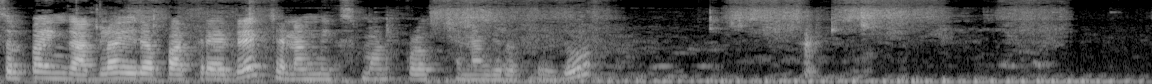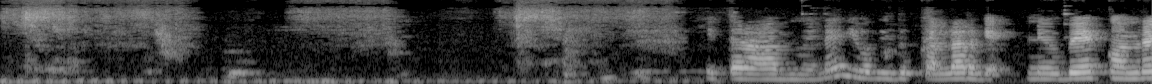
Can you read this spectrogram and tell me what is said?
ಸ್ವಲ್ಪ ಹಿಂಗೆ ಅಗಲ ಇರೋ ಪಾತ್ರೆ ಆದರೆ ಚೆನ್ನಾಗಿ ಮಿಕ್ಸ್ ಮಾಡ್ಕೊಳ್ಳೋಕೆ ಚೆನ್ನಾಗಿರುತ್ತೆ ಇದು. ಈ ಥರ ಆದಮೇಲೆ ಇವಾಗ ಇದು ಕಲರ್ಗೆ ನೀವು ಬೇಕು ಅಂದರೆ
